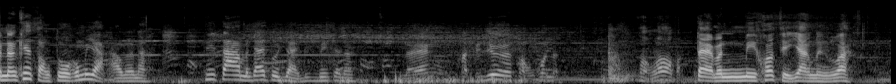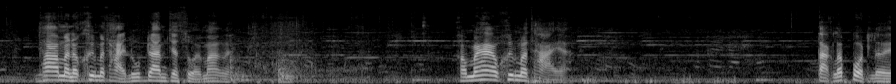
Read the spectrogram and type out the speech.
วันนั้นแค่สองตัวก็ไม่อยากเอาแล้วนะที่ต้ามันได้ตัวใหญ่บิ๊กๆอะนะ แรงผัดกันเยอะสองคนอะสองรอบอะแต่มันมีข้อเสียอย่างหนึ่งว่า ถ้ามันเอาขึ้นมาถ่ายรูปได้มันจะสวยมากเลย เขาไม่ให้เอาขึ้นมาถ่ายอะ ตักแล้วปลดเลย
